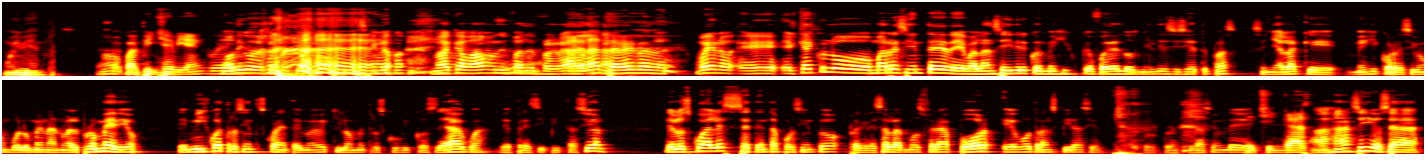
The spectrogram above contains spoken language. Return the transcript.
Muy bien, Paz. No, continuar. pinche bien, güey. No, digo, deja continuar, no, no acabamos ni pasa el programa. Adelante, a ver, Juan. Bueno, eh, el cálculo más reciente de balance hídrico en México, que fue del 2017, Paz, señala que México recibe un volumen anual promedio de 1.449 kilómetros cúbicos de agua de precipitación, de los cuales 70% regresa a la atmósfera por evotranspiración. Por transpiración Te de... chingaste. Ajá, sí, o sea,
